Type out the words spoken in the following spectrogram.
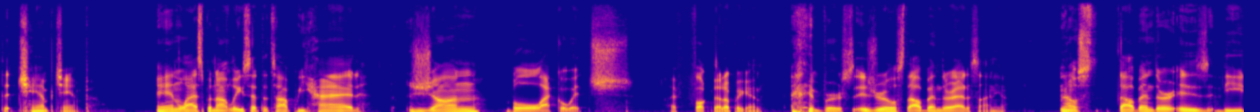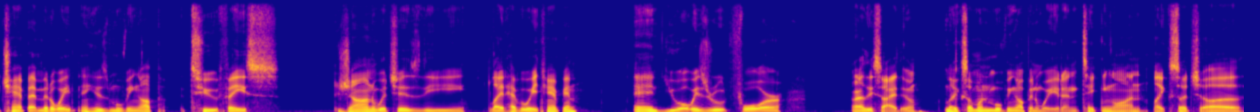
the champ champ. And last but not least, at the top we had Jan Blachowicz. I fucked that up again. versus Israel Stylebender Adesanya. Now, Stylebender is the champ at middleweight, and he's moving up to face Jean, which is the light heavyweight champion. And you always root for, or at least I do, like someone moving up in weight and taking on like such a,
